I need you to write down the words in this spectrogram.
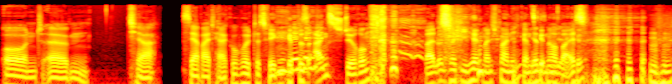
Und ähm, tja, sehr weit hergeholt, deswegen gibt es Angststörungen, weil unser Gehirn manchmal nicht ganz Jetzt genau weiß, Mhm.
